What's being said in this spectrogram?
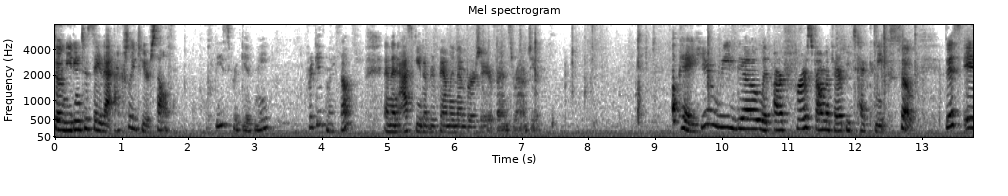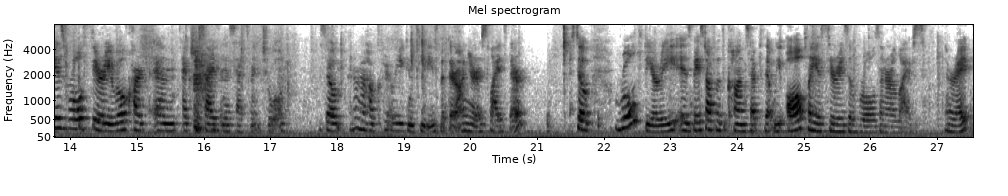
So needing to say that actually to yourself, please forgive me, forgive myself, and then asking it of your family members or your friends around you. Okay, here we go with our first drama therapy technique. So this is role theory, role card um, exercise and assessment tool. So I don't know how clearly you can see these, but they're on your slides there. So role theory is based off of the concept that we all play a series of roles in our lives. All right?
